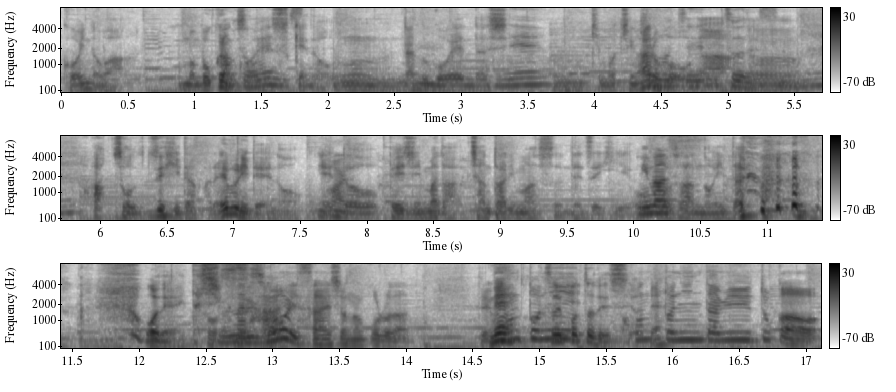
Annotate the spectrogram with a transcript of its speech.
こういうのは、まあ、僕らもそうですけど、うん、なんかご縁だし、ね。うん、気持ちがある方がちそうですよね。うん。あそうぜひだからエブリデイの、えーとページにまだちゃんとありますんでぜひ大久保さんのインタビュー お願いいたします。すごはい最初の頃だね本当にそういうことですよね。本当にインタビューとかを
